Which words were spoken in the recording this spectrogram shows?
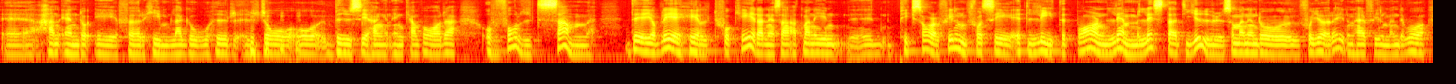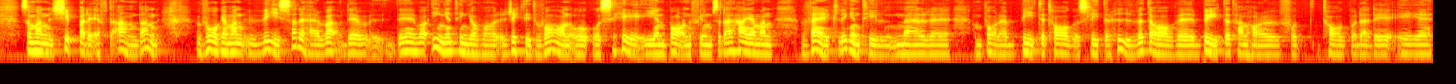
eh, han ändå är för himla god hur rå och busig han än kan vara och våldsam det, jag blev helt chockerad nästan att man i en eh, Pixar-film får se ett litet barn lemlästa ett djur som man ändå får göra i den här filmen. Det var som man chippade efter andan. Vågar man visa det här? Det, det var ingenting jag var riktigt van att, att, se i en barnfilm. Så där hajar man verkligen till när eh, han bara biter tag och sliter huvudet av eh, bytet han har fått tag på där. Det är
